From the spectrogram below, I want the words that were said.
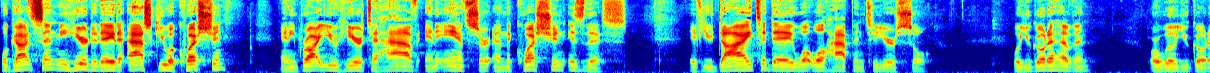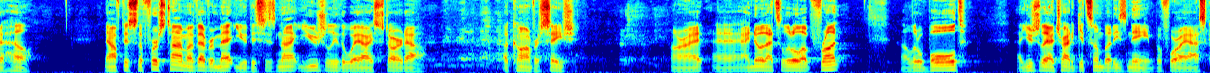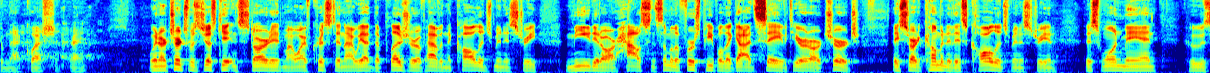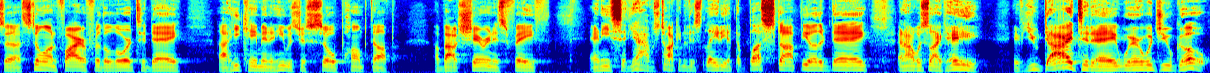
Well, God sent me here today to ask you a question, and He brought you here to have an answer. And the question is this If you die today, what will happen to your soul? Will you go to heaven or will you go to hell? Now, if this is the first time I've ever met you, this is not usually the way I start out a conversation. All right? I know that's a little upfront, a little bold. Uh, usually I try to get somebody's name before I ask them that question, right? When our church was just getting started, my wife Krista and I, we had the pleasure of having the college ministry meet at our house. And some of the first people that God saved here at our church, they started coming to this college ministry. And this one man who's uh, still on fire for the Lord today, uh, he came in and he was just so pumped up about sharing his faith. And he said, Yeah, I was talking to this lady at the bus stop the other day. And I was like, Hey, if you died today, where would you go?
